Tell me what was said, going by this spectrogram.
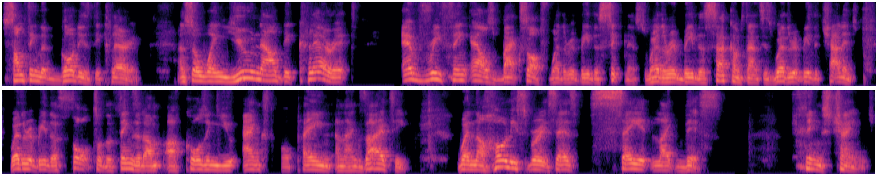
something that God is declaring. And so when you now declare it, everything else backs off, whether it be the sickness, whether it be the circumstances, whether it be the challenge, whether it be the thoughts or the things that are, are causing you angst or pain and anxiety. When the Holy Spirit says, say it like this, things change.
